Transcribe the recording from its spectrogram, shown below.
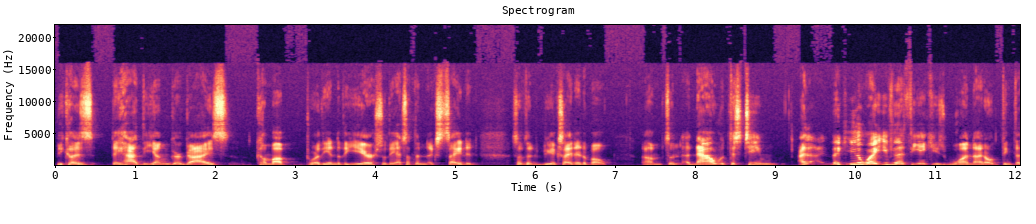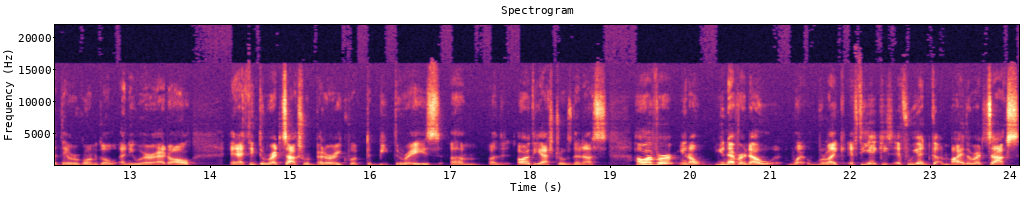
because they had the younger guys come up toward the end of the year, so they had something excited, something to be excited about. Um, so now with this team, I, I, like either way, even if the Yankees won, I don't think that they were going to go anywhere at all. And I think the Red Sox were better equipped to beat the Rays um, or, the, or the Astros than us. However, you know, you never know what like if the Yankees if we had gotten by the Red Sox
